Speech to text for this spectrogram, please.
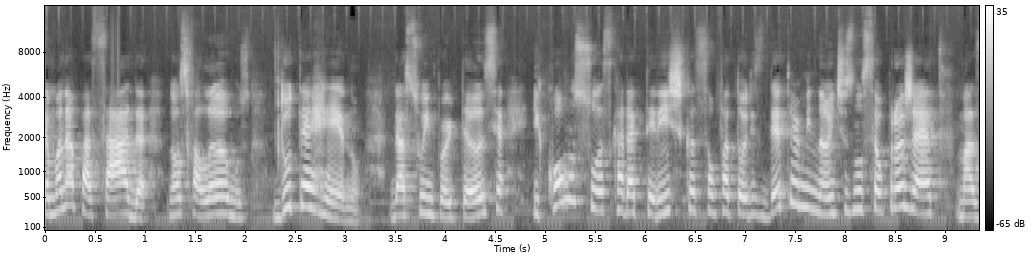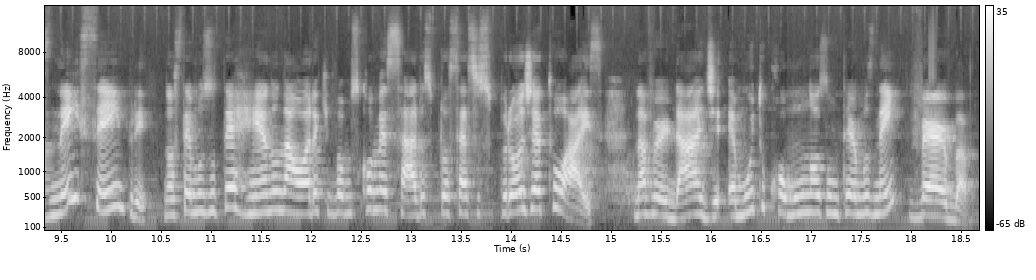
Semana passada nós falamos do terreno, da sua importância e como suas características são fatores determinantes no seu projeto. Mas nem sempre nós temos o terreno na hora que vamos começar os processos projetuais. Na verdade, é muito comum nós não termos nem verba,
